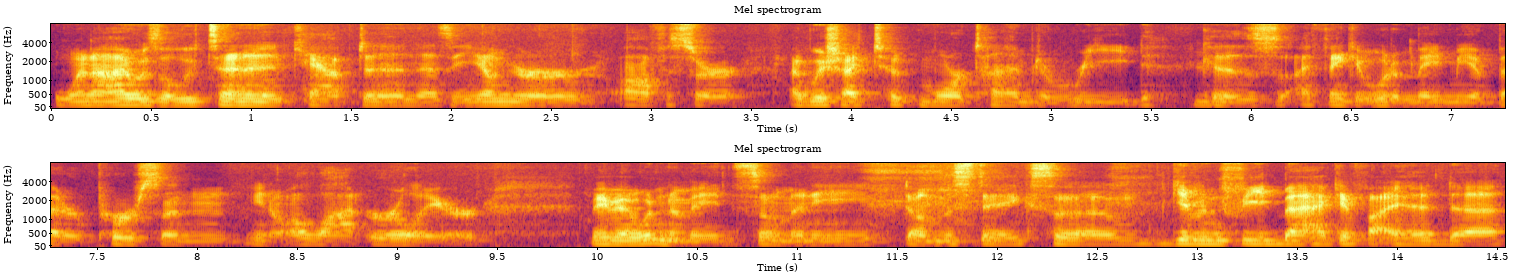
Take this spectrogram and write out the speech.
when I was a lieutenant, captain, as a younger officer, I wish I took more time to read because I think it would have made me a better person, you know, a lot earlier. Maybe I wouldn't have made so many dumb mistakes, uh, given feedback if I had uh,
